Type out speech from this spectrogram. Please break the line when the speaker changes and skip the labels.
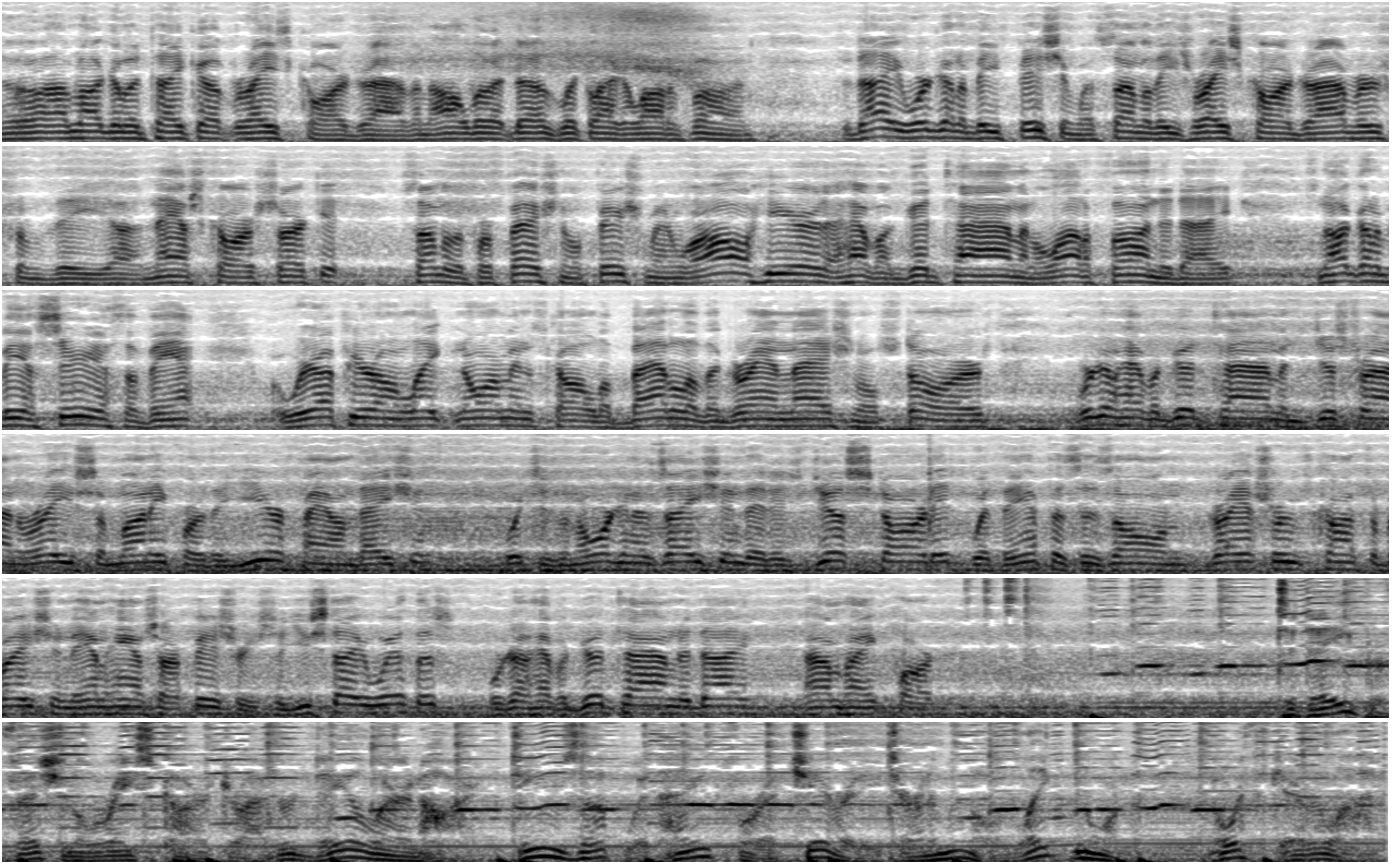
No, I'm not going to take up race car driving, although it does look like a lot of fun. Today, we're going to be fishing with some of these race car drivers from the uh, NASCAR circuit, some of the professional fishermen. We're all here to have a good time and a lot of fun today. It's not going to be a serious event, but we're up here on Lake Norman. It's called the Battle of the Grand National Stars. We're going to have a good time and just try and raise some money for the Year Foundation, which is an organization that has just started with the emphasis on grassroots conservation to enhance our fisheries. So you stay with us. We're going to have a good time today. I'm Hank Parker.
Today, professional race car driver Dale Earnhardt teams up with Hank for a charity tournament on Lake Norman, North Carolina.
